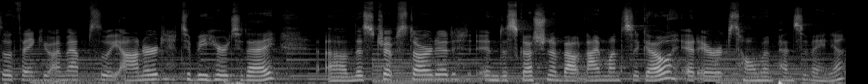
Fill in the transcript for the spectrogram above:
So thank you. I'm absolutely honored to be here today. Um, this trip started in discussion about nine months ago at Eric's home in Pennsylvania,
